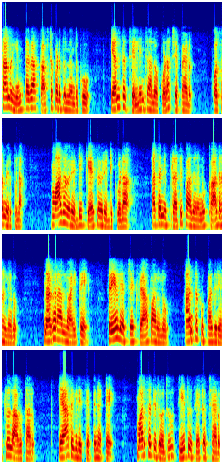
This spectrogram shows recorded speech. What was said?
తాను ఇంతగా కష్టపడుతున్నందుకు ఎంత చెల్లించాలో కూడా చెప్పాడు కొసమెరుపుల. మాధవరెడ్డి కేశవరెడ్డి కూడా అతని ప్రతిపాదనను కాదనలేదు. నగరాల్లో అయితే రియల్ ఎస్టేట్ వ్యాపారులు అంతకు పది రెట్లు లాగుతారు. యాదగిరి చెప్పినట్టే మరుసటి రోజు జీతు సేట్ వచ్చాడు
